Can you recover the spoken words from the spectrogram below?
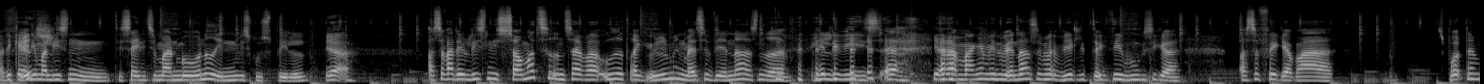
Og det gav Fedt. de mig lige sådan, det sagde de til mig en måned, inden vi skulle spille. ja. Og så var det jo lige sådan i sommertiden, så jeg var ude at drikke øl med en masse venner og sådan noget. Og Heldigvis Ja. er der mange af mine venner, som er virkelig dygtige musikere. Og så fik jeg bare spurgt dem,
